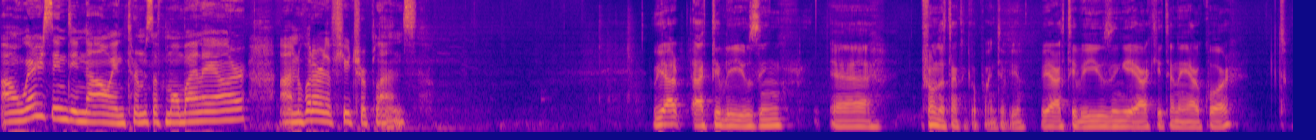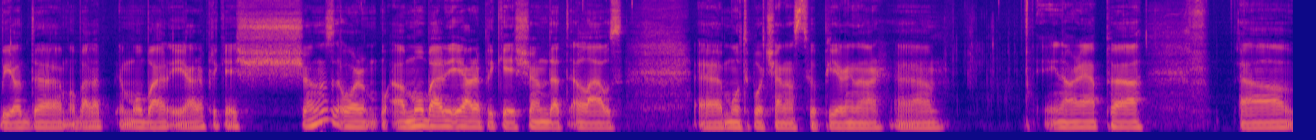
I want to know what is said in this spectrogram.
Uh, where is Indie now in terms of mobile AR, and what are the future plans? We are actively using, uh, from the technical point of view, we are actively using ARKit and ARCore to build uh, mobile app- mobile AR applications or a mobile AR application that allows uh, multiple channels to appear in our um, in our app. Uh, uh,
